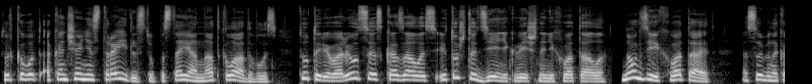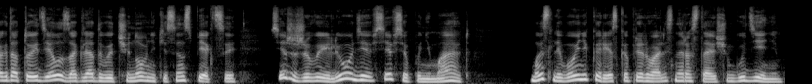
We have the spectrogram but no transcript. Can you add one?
Только вот окончание строительства постоянно откладывалось. Тут и революция сказалась, и то, что денег вечно не хватало. Но где их хватает? Особенно, когда то и дело заглядывают чиновники с инспекцией. Все же живые люди, все все понимают. Мысли Войника резко прервались нарастающим гудением,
